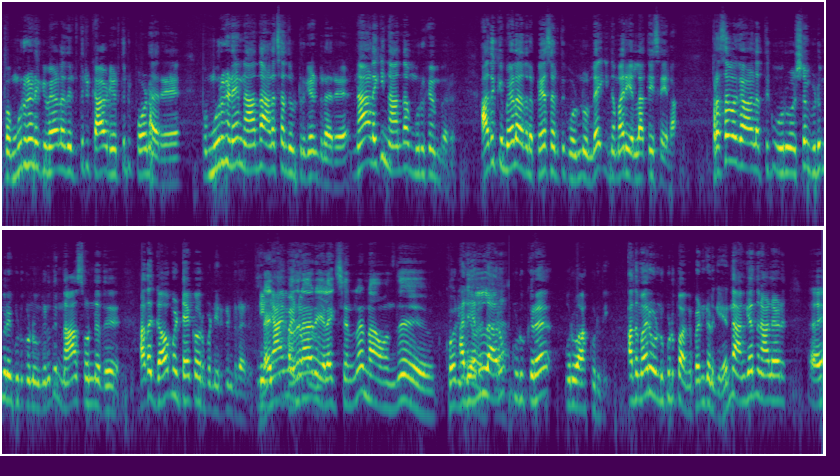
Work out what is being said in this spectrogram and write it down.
இப்ப முருகனுக்கு வேலை எடுத்துட்டு காவடி எடுத்துட்டு போனாரு. இப்ப முருகனே நான் தான் அழைச்சாந்து விட்டுருக்கேன்றாரு. நாளைக்கு நான் தான் முருகன் பாரு. அதுக்கு மேல அதுல பேசுறதுக்கு ஒண்ணும் இல்லை. இந்த மாதிரி எல்லாத்தையும் செய்யலாம். பிரசவ காலத்துக்கு ஒரு வருஷம் விடுமுறை கொடுக்கணுங்கிறது நான் சொன்னது. அதை கவர்மெண்ட் டேக் ஓவர் பண்ணிருக்குன்றாரு? எலெக்ஷன்ல நான் வந்து அது எல்லாரும் கொடுக்குற ஒரு வாக்குறுதி. அது மாதிரி ஒண்ணு கொடுப்பாங்க பெண்களுக்கு. என்ன அங்கேருந்து நாலு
